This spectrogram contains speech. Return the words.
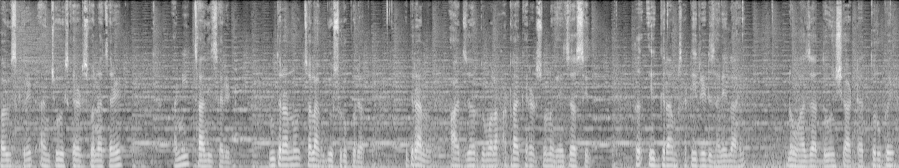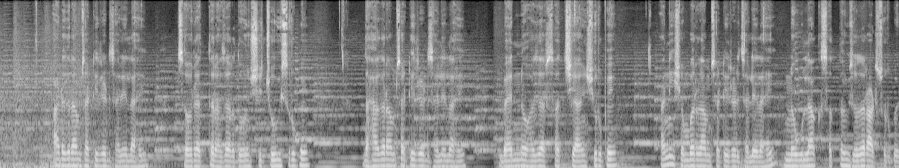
बावीस कॅरेट आणि चोवीस कॅरेट सोन्याचा रेट आणि चांदीचा रेट मित्रांनो चला व्हिडिओ सुरू करूयात. मित्रांनो आज जर तुम्हाला अठरा कॅरेट सोनं घ्यायचं असेल तर एक ग्रामसाठी रेट झालेला आहे नऊ हजार दोनशे अठ्ठ्याहत्तर रुपये. आठ ग्रामसाठी रेट झालेला आहे चौऱ्याहत्तर हजार दोनशे चोवीस रुपये. दहा ग्रामसाठी रेट झालेला आहे ब्याण्णव हजार सातशे ऐंशी रुपये आणि शंभर ग्रामसाठी रेट झालेला आहे नऊ लाख सत्तावीस हजार आठशे रुपये.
